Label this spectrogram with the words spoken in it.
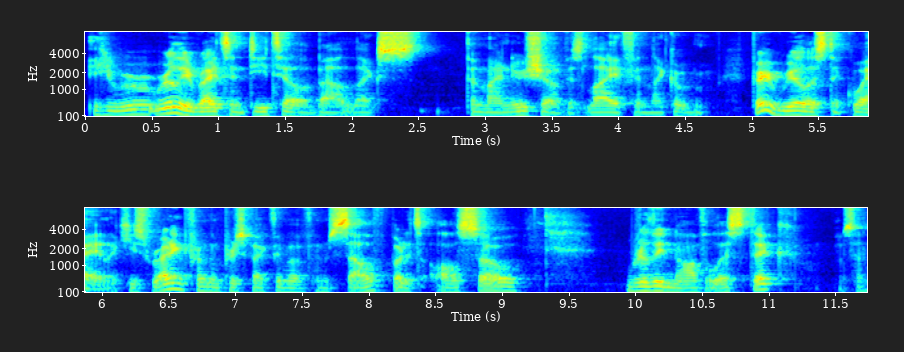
he really writes in detail about like the minutia of his life in like a very realistic way. Like he's writing from the perspective of himself, but it's also really novelistic. Is that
